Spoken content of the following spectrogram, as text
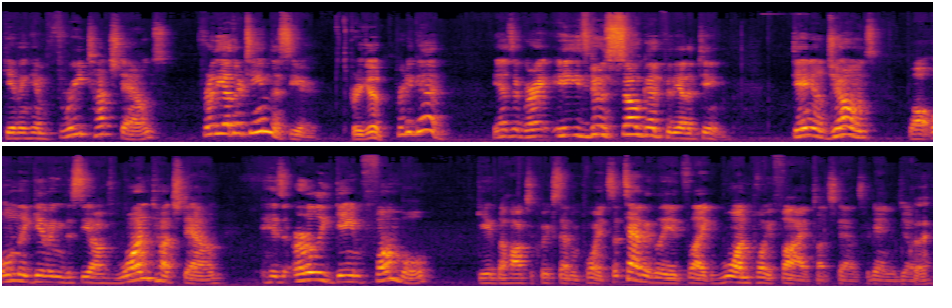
giving him three touchdowns for the other team this year. It's pretty good. pretty good. He has a great. He's doing so good for the other team. Daniel Jones, while only giving the Seahawks one touchdown, his early game fumble gave the Hawks a quick seven points. So technically, it's like 1.5 touchdowns for Daniel Jones. Okay.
